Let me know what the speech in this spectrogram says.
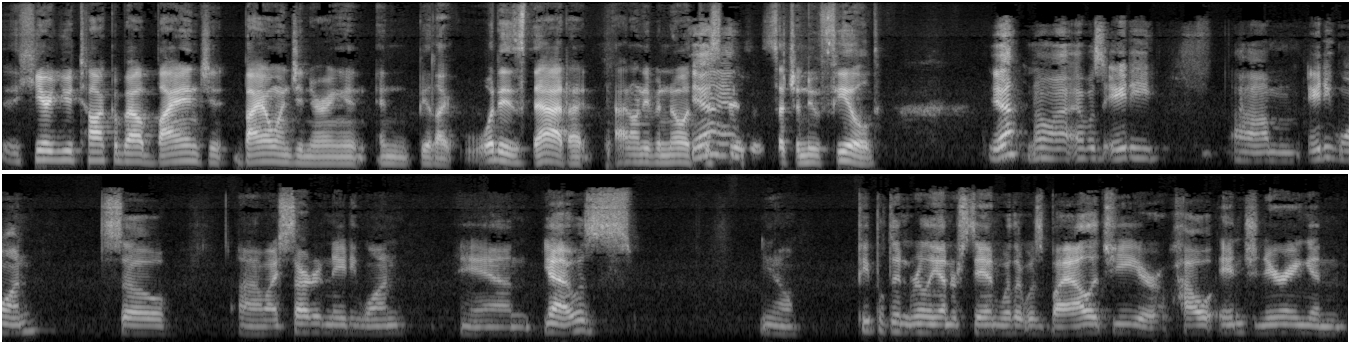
hear you talk about bioenge- bioengineering and, and be like, "What is that? I, I don't even know what yeah, this yeah. is. It's such a new field." Yeah, no, I, I was 80, um, 81. So um, I started in 81 and yeah, it was, you know, people didn't really understand whether it was biology or how engineering and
